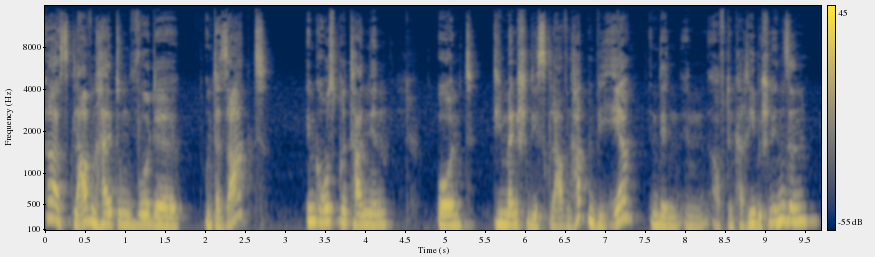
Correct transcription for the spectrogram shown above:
Ja, Sklavenhaltung wurde untersagt in Großbritannien und die Menschen, die Sklaven hatten, wie er, in den, in, auf den karibischen Inseln,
